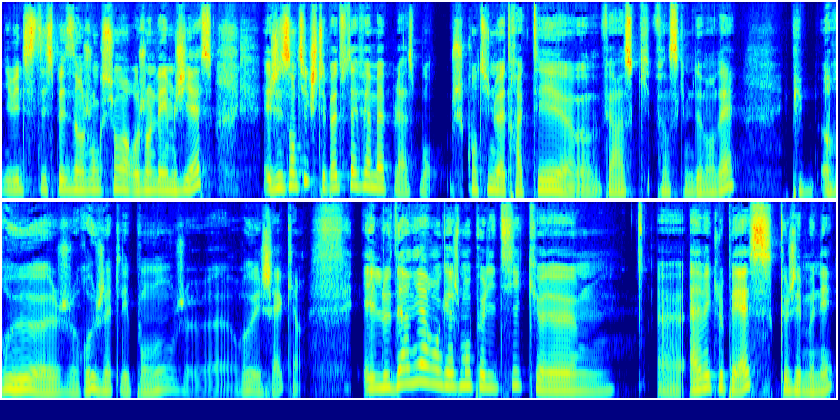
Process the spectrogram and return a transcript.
il y avait cette espèce d'injonction à rejoindre la MJS. Et j'ai senti que j'étais pas tout à fait à ma place. Bon, je continue à tracter, euh, faire ce qui, enfin, ce qui me demandait. Puis re, euh, je rejette l'éponge, euh, re-échec. Et le dernier engagement politique euh, avec le PS que j'ai mené,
